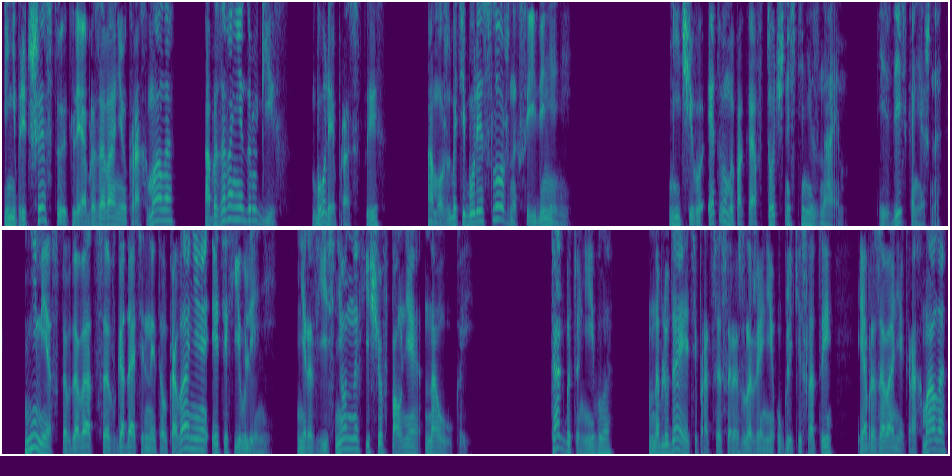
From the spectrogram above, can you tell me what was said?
и не предшествует ли образованию крахмала образование других, более простых, а может быть и более сложных соединений? Ничего этого мы пока в точности не знаем. И здесь, конечно, не место вдаваться в гадательные толкования этих явлений, не разъясненных еще вполне наукой. Как бы то ни было, наблюдая эти процессы разложения углекислоты и образования крахмала,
